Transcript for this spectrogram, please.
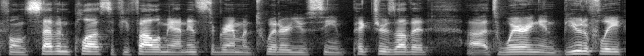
iPhone 7 Plus. If you follow me on Instagram and Twitter, you've seen pictures of it. Uh, it's wearing in beautifully.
